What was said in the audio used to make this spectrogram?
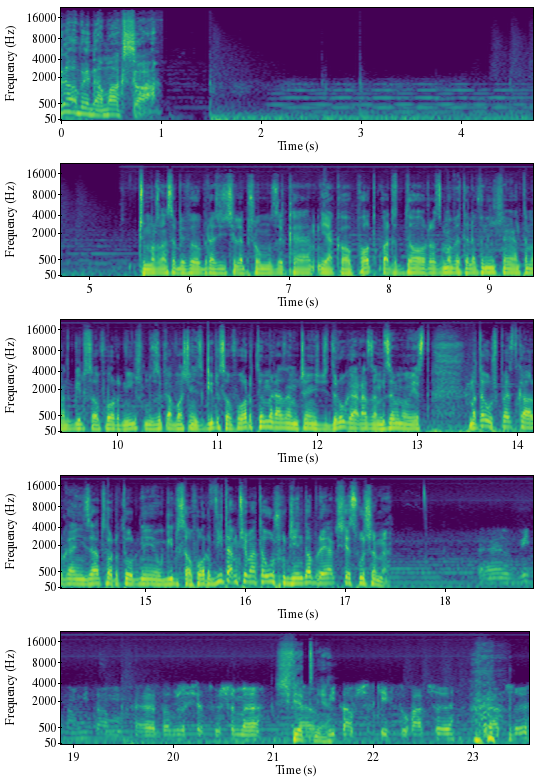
Gramy na maksa. Czy można sobie wyobrazić lepszą muzykę jako podkład do rozmowy telefonicznej na temat Gears of War niż muzyka właśnie z Gears of War? Tym razem część druga. Razem ze mną jest Mateusz Pestka, organizator turnieju Gears of War. Witam Cię Mateuszu, dzień dobry, jak się słyszymy? E, Witam, witam. E, Dobrze się słyszymy. Świetnie. E, Witam wszystkich słuchaczy, graczy.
